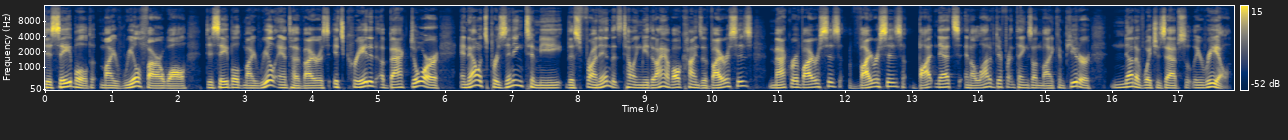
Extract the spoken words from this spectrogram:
disabled my real firewall, disabled my real antivirus. It's created a backdoor, and now it's presenting to me this front end that's telling me that I have all kinds of viruses, macro viruses, viruses, botnets, and a lot of different things on my computer, none of which is absolutely real.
